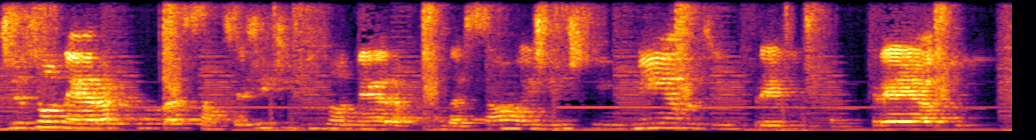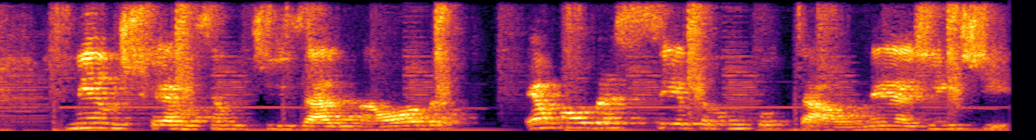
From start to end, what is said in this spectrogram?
desonera a fundação. Se a gente desonera a fundação, a gente tem menos emprego de concreto, menos ferro sendo utilizado na obra. É uma obra seca no total, né? A gente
